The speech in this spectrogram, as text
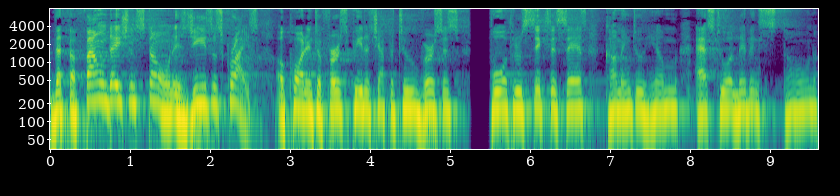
that the foundation stone is Jesus Christ, according to 1 Peter chapter 2 verses 4 through 6, it says, coming to him as to a living stone,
